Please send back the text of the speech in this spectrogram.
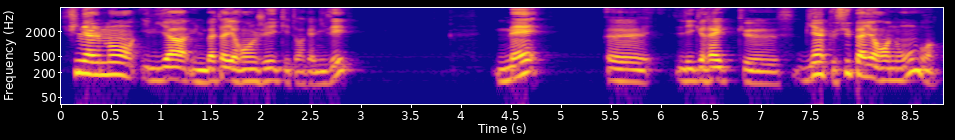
Finalement, il y a une bataille rangée qui est organisée, mais euh, les Grecs, euh, bien que supérieurs en nombre,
